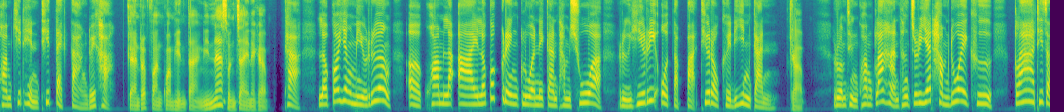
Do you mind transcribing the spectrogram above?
ความคิดเห็นที่แตกต่างด้วยค่ะ การรับฟังความเห็นต่างนี่น่าสนใจนะครับค่ะ แล้วก็ยังมีเรื่องเอ่อความละอายแล้วก็เกรงกลัวในการทำชั่ว หรือฮิริโอตัปปะที่เราเคยได้ยินกัน ครับ รวมถึงความกล้าหาญทางจริยธรรมด้วยคือ กล้าที่จะ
